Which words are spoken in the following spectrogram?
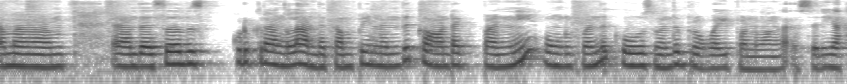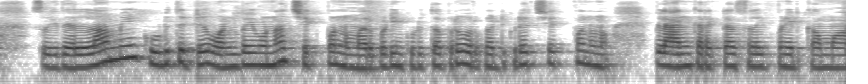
நம்ம அந்த சர்வீஸ் கொடுக்குறாங்களா அந்த கம்பெனிலேருந்து காண்டாக்ட் பண்ணி உங்களுக்கு வந்து கோர்ஸ் வந்து ப்ரொவைட் பண்ணுவாங்க. சரியா? ஸோ இதெல்லாமே கொடுத்துட்டு ஒன் பை ஒன்னாக செக் பண்ணணும். மறுபடியும் கொடுத்த அப்புறம் ஒரு வாட்டி கூட செக் பண்ணணும். பிளான் கரெக்டாக செலக்ட் பண்ணியிருக்கோமா?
